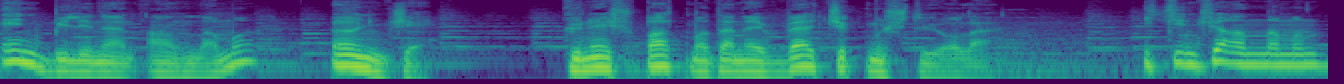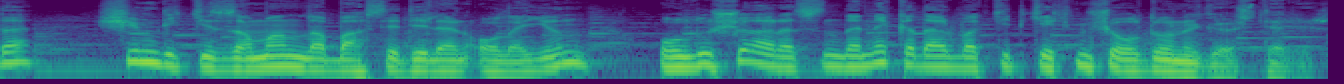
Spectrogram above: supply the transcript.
En bilinen anlamı önce. Güneş batmadan evvel çıkmıştı yola. İkinci anlamında şimdiki zamanla bahsedilen olayın oluşu arasında ne kadar vakit geçmiş olduğunu gösterir.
